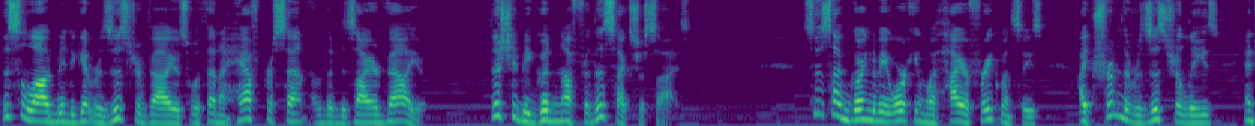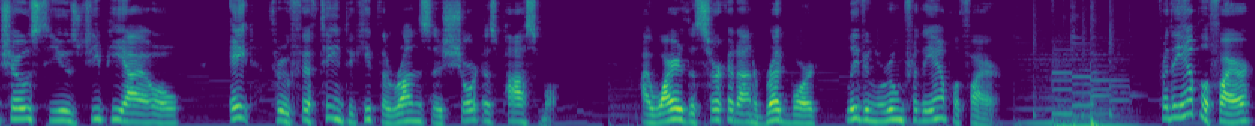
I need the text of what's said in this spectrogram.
This allowed me to get resistor values within a half percent of the desired value. This should be good enough for this exercise. Since I'm going to be working with higher frequencies, I trimmed the resistor leads and chose to use GPIO 8 through 15 to keep the runs as short as possible. I wired the circuit on a breadboard, leaving room for the amplifier. For the amplifier,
